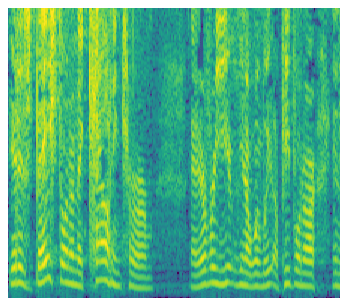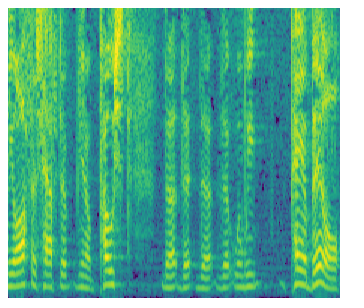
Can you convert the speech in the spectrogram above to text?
It is based on an accounting term, and every year, you know, when we uh, people in our in the office have to, you know, post the the, the, the when we pay a bill,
